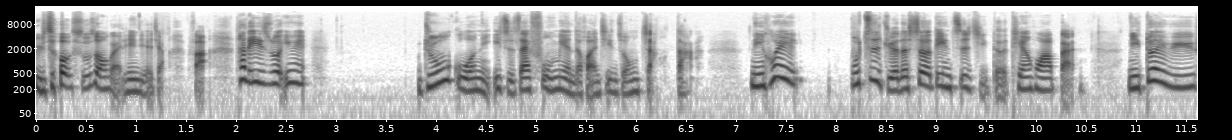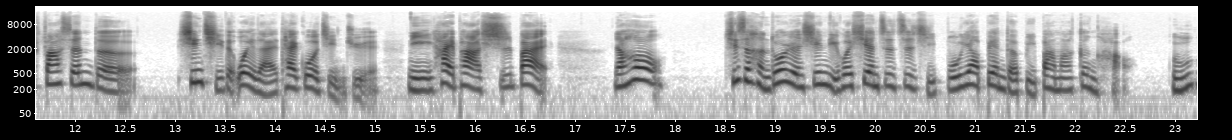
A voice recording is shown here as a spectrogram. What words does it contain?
宇宙输送管清洁讲法？他的意思说，因为如果你一直在负面的环境中长大，你会不自觉的设定自己的天花板。你对于发生的新奇的未来太过警觉，你害怕失败，然后。其实很多人心里会限制自己，不要变得比爸妈更好。嗯，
